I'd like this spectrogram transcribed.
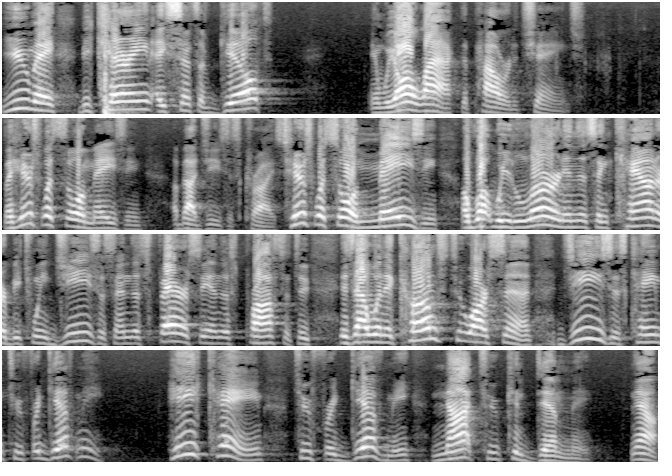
You may be carrying a sense of guilt. And we all lack the power to change. But here's what's so amazing about Jesus Christ. Here's what's so amazing of what we learn in this encounter between Jesus and this Pharisee and this prostitute is that when it comes to our sin, Jesus came to forgive me. He came to forgive me, not to condemn me. Now,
